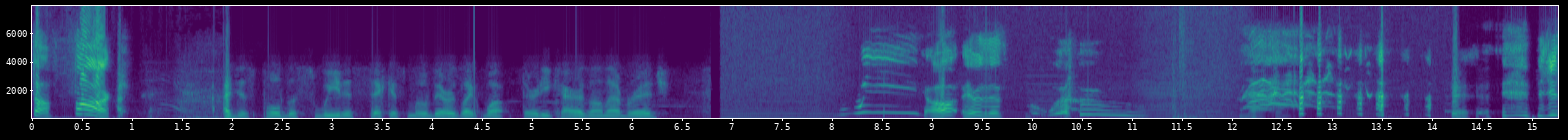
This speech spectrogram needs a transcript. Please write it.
The fuck? I just pulled the sweetest, sickest move. There was like what, 30 cars on that bridge? Whee! Oh, here's this. Woohoo! Did you,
